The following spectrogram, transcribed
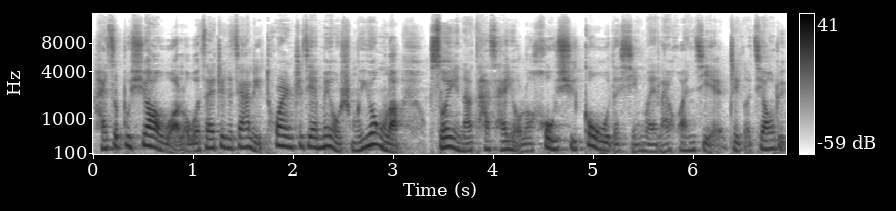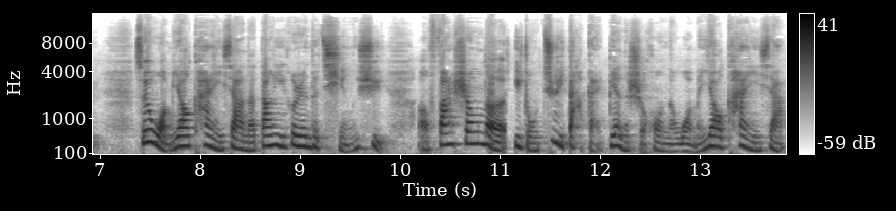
孩子不需要我了，我在这个家里突然之间没有什么用了，所以呢，他才有了后续购物的行为来缓解这个焦虑。所以我们要看一下呢，当一个人的情绪呃发生了一种巨大改变的时候呢，我们要看一下。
